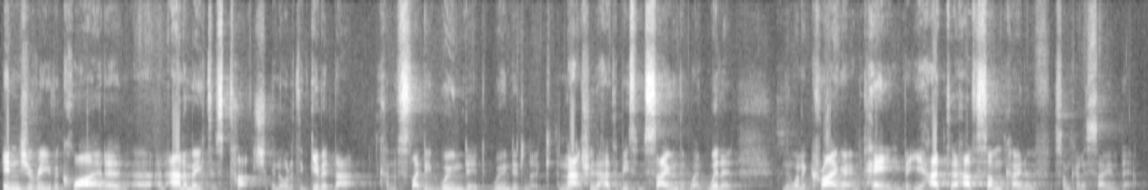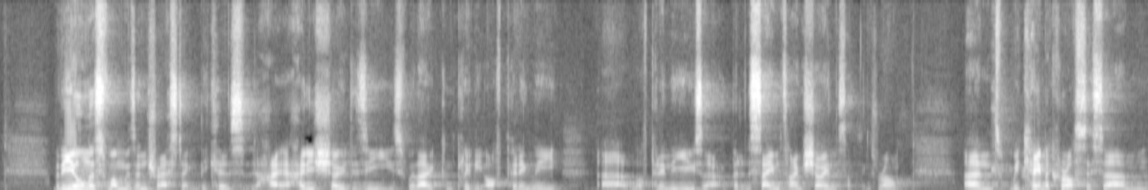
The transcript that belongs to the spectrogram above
Injury required a, a, an animator's touch in order to give it that kind of slightly wounded, wounded look, and naturally there had to be some sound that went with it You didn't want it crying out in pain, but you had to have some kind of, some kind of sound there. But the illness one was interesting because how, how do you show disease without completely off-putting the, uh, off-putting the user, but at the same time showing that something's wrong? And we came across this, um,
